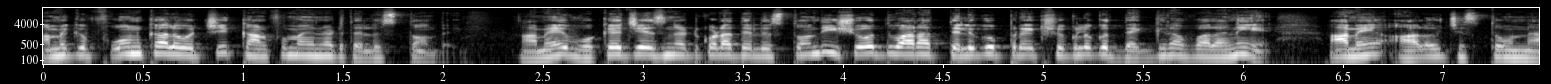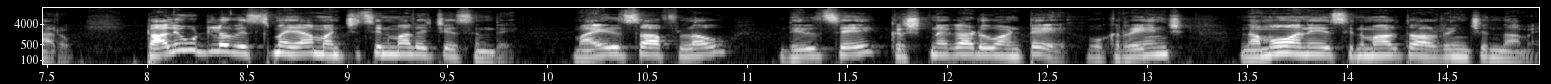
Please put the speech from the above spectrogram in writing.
ఆమెకు ఫోన్ కాల్ వచ్చి కన్ఫర్మ్ అయినట్టు తెలుస్తోంది. ఆమె ఒకే చేసినట్టు కూడా తెలుస్తోంది. ఈ షో ద్వారా తెలుగు ప్రేక్షకులకు దగ్గర అవ్వాలని ఆమె ఆలోచిస్తూ ఉన్నారు. టాలీవుడ్లో విస్మయ మంచి సినిమాలే చేసింది. Miles of love Dil Se Krishnagadu అంటే ఒక రేంజ్ నమో అనే సినిమాలతో అలరించింది ఆమె.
